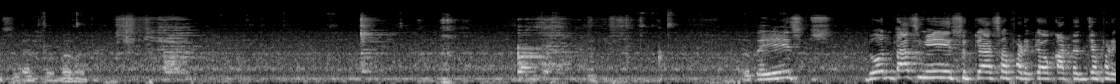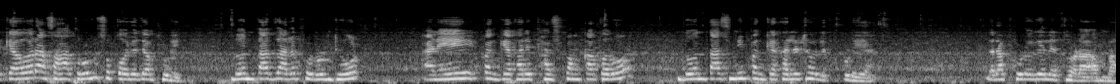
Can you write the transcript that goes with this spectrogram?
असं घालतो दोन तास मी सुक्या असं फडक्यावर काटनच्या फडक्यावर असं हातरून सुकवलं त्या पुढे. दोन तास झालं फोडून ठेवून आणि पंख्याखाली फास पंखा करून दोन तास मी पंख्याखाली ठेवलेत पुढे या. जरा पुढं गेले थोडा आंबा.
